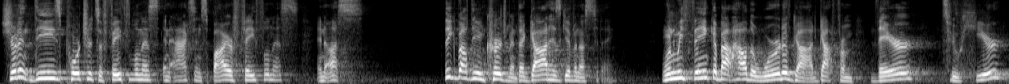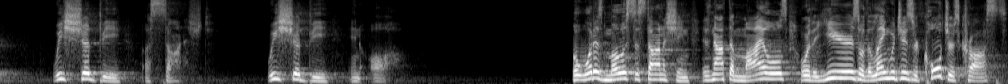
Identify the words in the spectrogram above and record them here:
Shouldn't these portraits of faithfulness and acts inspire faithfulness in us? Think about the encouragement that God has given us today. When we think about how the Word of God got from there to here, we should be astonished. We should be in awe. But what is most astonishing is not the miles or the years or the languages or cultures crossed.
